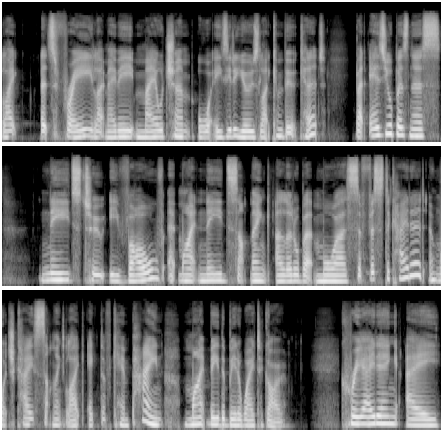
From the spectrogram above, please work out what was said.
like it's free, like maybe MailChimp, or easy to use, like ConvertKit. But as your business needs to evolve, it might need something a little bit more sophisticated, in which case, something like Active Campaign might be the better way to go. Creating a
